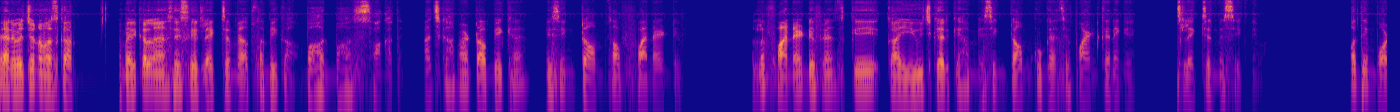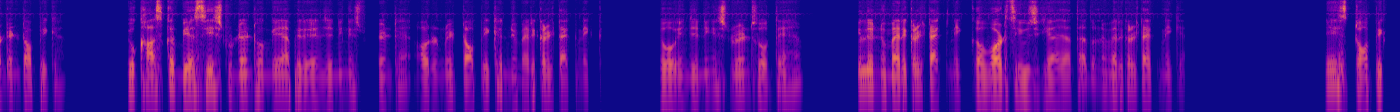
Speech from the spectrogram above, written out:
प्यारे बच्चों, नमस्कार। न्यूमेरिकल एनालिसिस के लेक्चर में आप सभी का बहुत बहुत स्वागत है। आज का हमारा टॉपिक है missing terms of finite difference मतलब फाइनाइट डिफरेंस के, का यूज़ करके हम मिसिंग टर्म को कैसे फाइंड करेंगे, इस लेक्चर में सीखने वाले बहुत इंपॉर्टेंट टॉपिक है, जो खासकर बी स्टूडेंट होंगे या फिर इंजीनियरिंग स्टूडेंट हैं और उनमें टॉपिक है न्यूमेरिकल टेक्निक जो इंजीनियरिंग स्टूडेंट्स होते हैं, उनके लिए न्यूमेरिकल टेक्निक का वर्ड्स यूज़ किया जाता है तो न्यूमेरिकल टेक्निक है। इस टॉपिक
